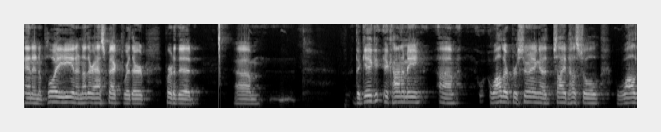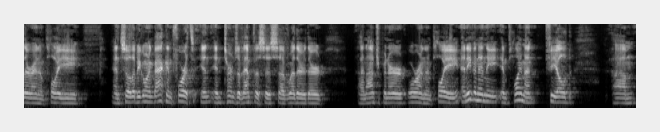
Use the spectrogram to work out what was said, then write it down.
and an employee in another aspect, where they're part of the um, the gig economy uh, while they're pursuing a side hustle, while they're an employee and so they'll be going back and forth in, in terms of emphasis of whether they're an entrepreneur or an employee, and even in the employment field, um,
